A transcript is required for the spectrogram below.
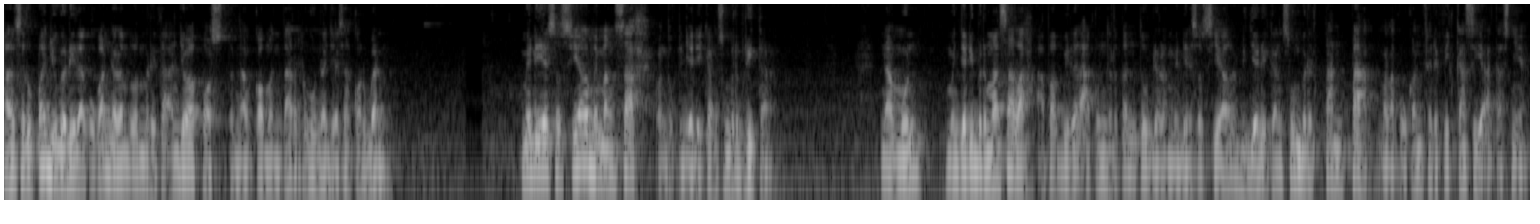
Hal serupa juga dilakukan dalam pemberitaan Jawa Pos tentang komentar pengguna jasa korban media sosial memang sah untuk dijadikan sumber berita. Namun, menjadi bermasalah apabila akun tertentu dalam media sosial dijadikan sumber tanpa melakukan verifikasi atasnya.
